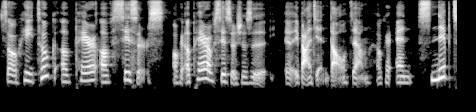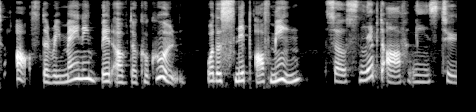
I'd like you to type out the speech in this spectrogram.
So he took a pair of scissors. Okay, a pair of scissors 就是呃一把剪刀这样。Okay, and snipped off the remaining bit of the cocoon. What does snip off mean? So snipped off means to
